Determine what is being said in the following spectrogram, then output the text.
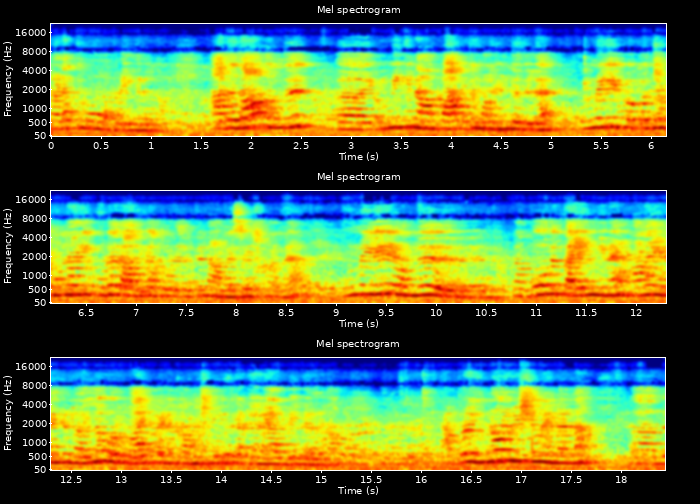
கடத்துவோம் அப்படிங்கிறது தான். அதுதான் வந்து இன்னைக்கு நான் பார்த்து மகிழ்ந்ததுல. உண்மையிலேயே இப்ப கொஞ்சம் முன்னாடி கூட ராதிகா தோழருக்கு நான் மெசேஜ் பண்ணேன். உண்மையிலேயே வந்து நான் போக தயங்கினேன். ஆனா எனக்கு நல்ல ஒரு வாய்ப்பு எனக்கு அமைச்சு கொடுத்துருக்கீங்க அப்படிங்கிறது தான். அப்புறம் இன்னொரு விஷயம் என்னன்னா அந்த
